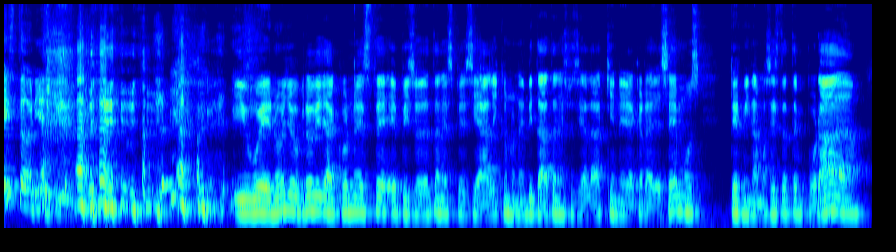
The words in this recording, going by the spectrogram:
Historia. Y bueno, yo creo que ya con este episodio tan especial y con una invitada tan especial a quien le agradecemos, terminamos esta temporada.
